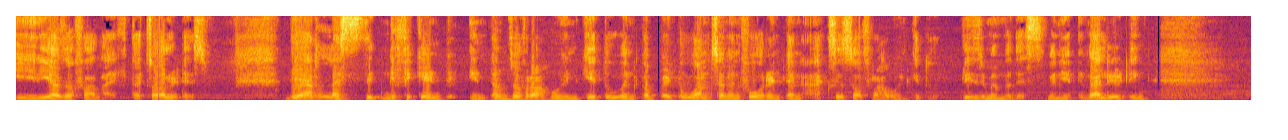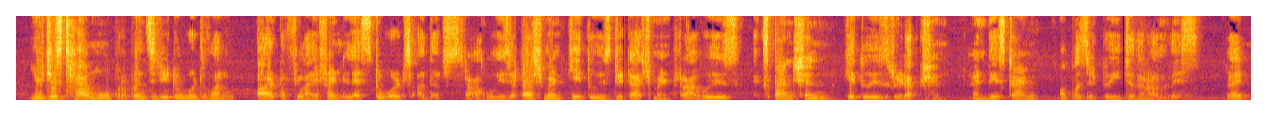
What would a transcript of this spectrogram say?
areas of our life. That's all it is. They are less significant in terms of Rahu and Ketu when compared to 1, 7, 4, and 10 axis of Rahu and Ketu. Please remember this. When you're evaluating, you just have more propensity towards one part of life and less towards others. Rahu is attachment, Ketu is detachment. Rahu is expansion, Ketu is reduction. And they stand opposite to each other always. Right?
